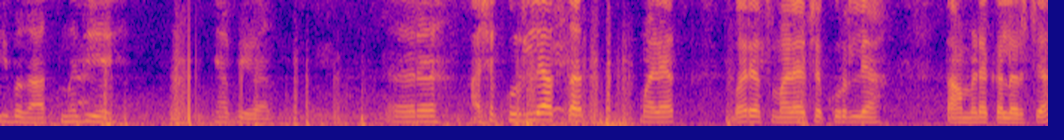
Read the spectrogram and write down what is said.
ती बघा आतमध्ये आहे ह्या बिळात. तर अशा कुर्ल्या असतात मळ्यात बऱ्याच मळ्याच्या कुर्ल्या तांबड्या कलरच्या.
